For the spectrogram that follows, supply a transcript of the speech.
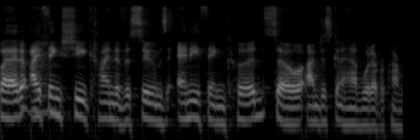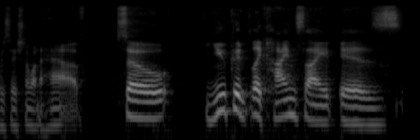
But I, mm-hmm. I think she kind of assumes anything could. So I'm just going to have whatever conversation I want to have. So you could, like, hindsight is,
